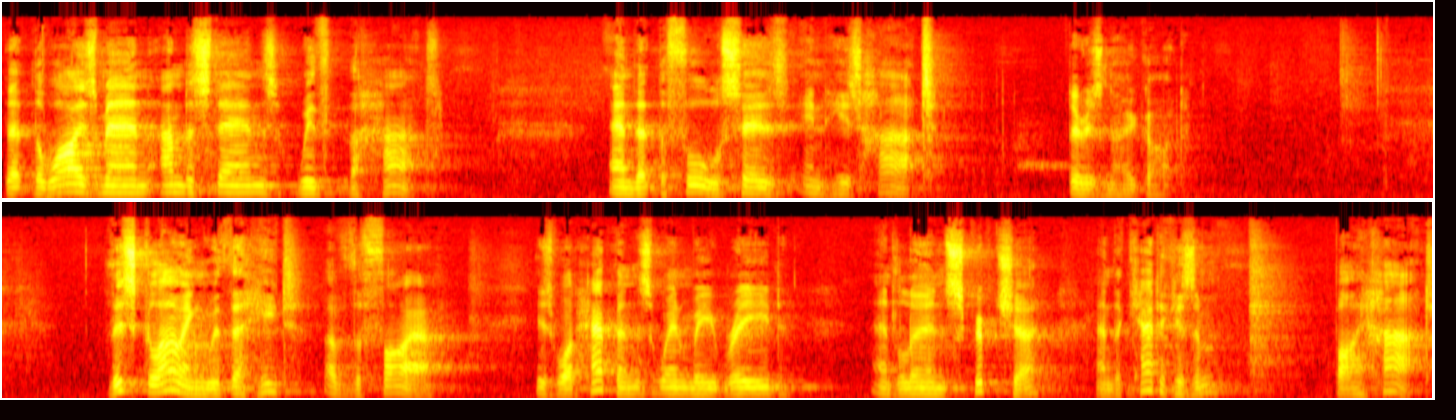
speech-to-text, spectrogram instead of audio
that the wise man understands with the heart, and that the fool says in his heart, There is no God. This glowing with the heat of the fire is what happens when we read and learn Scripture and the Catechism by heart.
